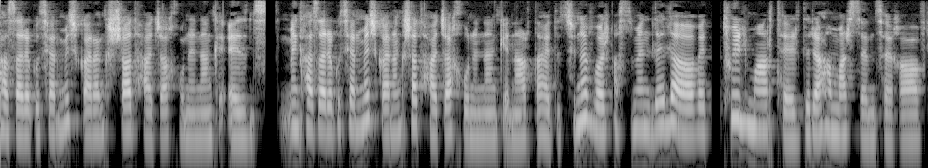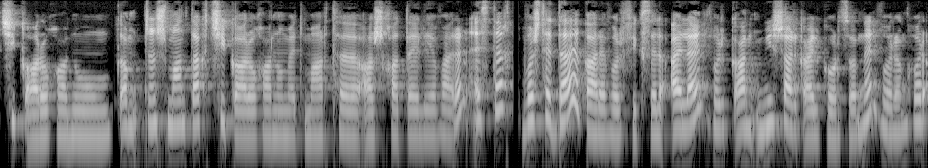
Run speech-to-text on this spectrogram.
հասարակության մեջ կարանք շատ հաճախ ունենանք այս մենք հասարակության մեջ կարանք շատ հաճախ ունենանք այն արտահայտությունը, որ ասում են լելա, այդ թույլ մարդ էր, դրա համար սենց եղավ, չի կարողանում կամ ճնշման տակ չի կարողանում այդ մարդը աշխատել եւ այլն։ Այստեղ ոչ թե դա է կարևոր ֆիքսել, այլ այն, որ կան մի շարք այլ գործոններ, որոնք որ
